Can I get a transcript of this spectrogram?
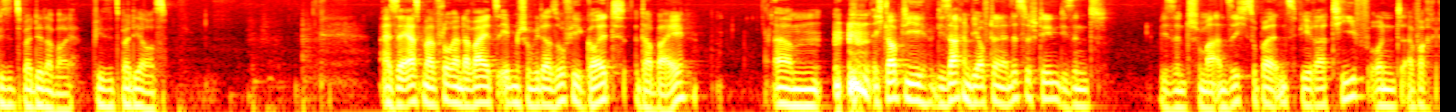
Wie sieht es bei dir dabei? Wie sieht es bei dir aus? Also erstmal, Florian, da war jetzt eben schon wieder so viel Gold dabei. Ähm, ich glaube, die, die Sachen, die auf deiner Liste stehen, die sind, die sind schon mal an sich super inspirativ und einfach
